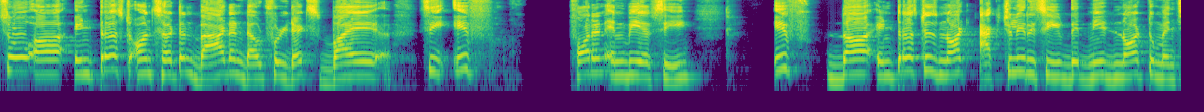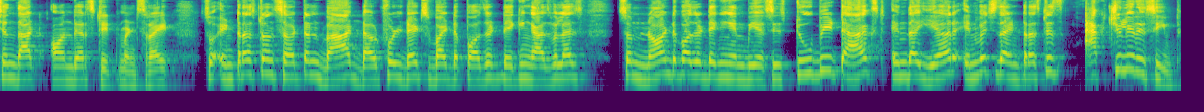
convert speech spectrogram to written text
so uh, interest on certain bad and doubtful debts by see if for an NBFC, if the interest is not actually received, they need not to mention that on their statements, right? So interest on certain bad doubtful debts by deposit taking as well as some non-deposit taking NBFCs to be taxed in the year in which the interest is actually received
